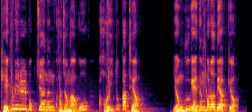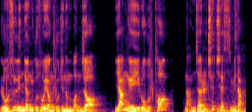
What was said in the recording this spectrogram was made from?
개구리를 복제하는 과정하고 거의 똑같아요. 영국 에든버러 대학교 로슬린 연구소 연구진은 먼저 양 A로부터 난자를 채취했습니다.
